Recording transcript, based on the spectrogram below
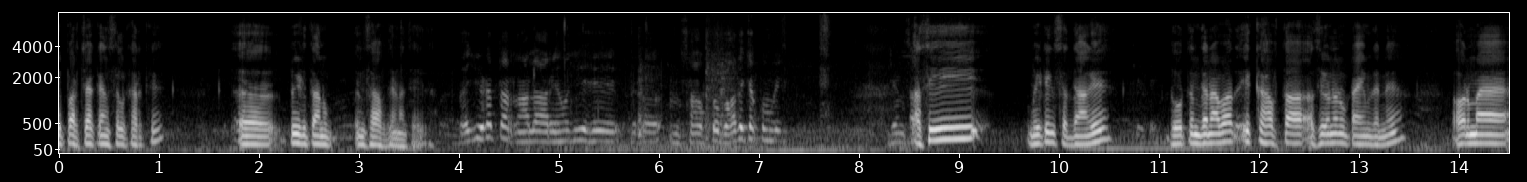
ਇਹ ਪਰਚਾ ਕੈਨਸਲ ਕਰਕੇ ਪੀੜਤਾਂ ਨੂੰ ਇਨਸਾਫ ਦੇਣਾ ਚਾਹੀਦਾ। ਜੀ ਜਿਹੜਾ ਧਰਨਾ ਲਾ ਰਹੇ ਹੋ ਜੀ ਇਹ ਇਨਸਾਫ ਤੋਂ ਬਾਅਦ ਚੱਕੋਗੇ? ਅਸੀਂ ਮੀਟਿੰਗ ਸੱਦਾਂਗੇ। ਦੋ ਤਿੰਨ ਦਿਨਾਂ ਬਾਅਦ ਇੱਕ ਹਫਤਾ ਅਸੀਂ ਉਹਨਾਂ ਨੂੰ ਟਾਈਮ ਦਿੰਨੇ ਆ ਔਰ ਮੈਂ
